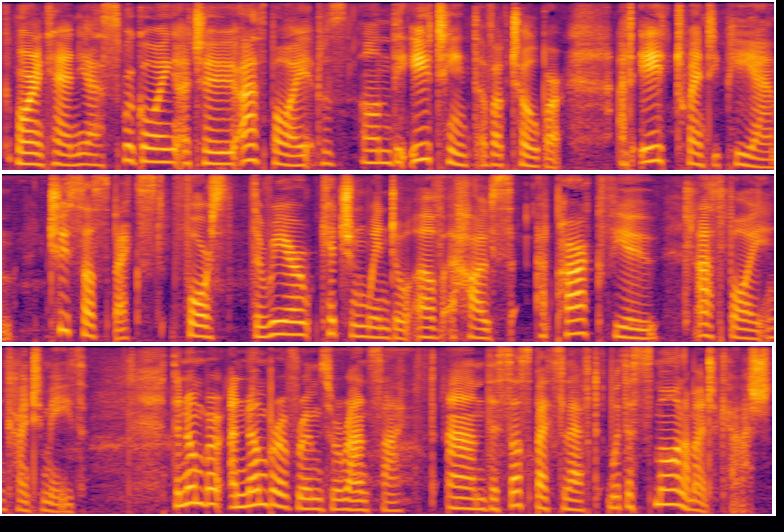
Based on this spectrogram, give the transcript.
Good morning, Ken. Yes, we're going to Athboy. It was on the 18th of October at 8:20 p.m. Two suspects forced the rear kitchen window of a house at Park View, Athboy in County Meath. The number, a number of rooms were ransacked, and the suspects left with a small amount of cash.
